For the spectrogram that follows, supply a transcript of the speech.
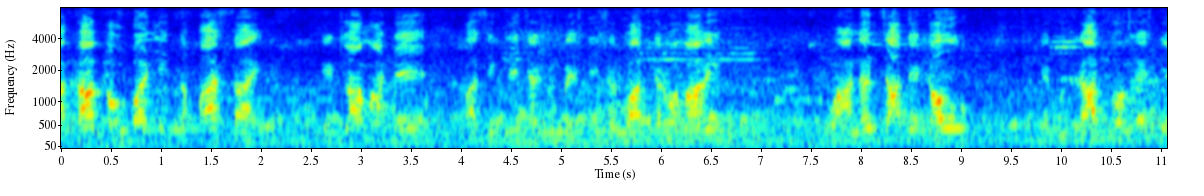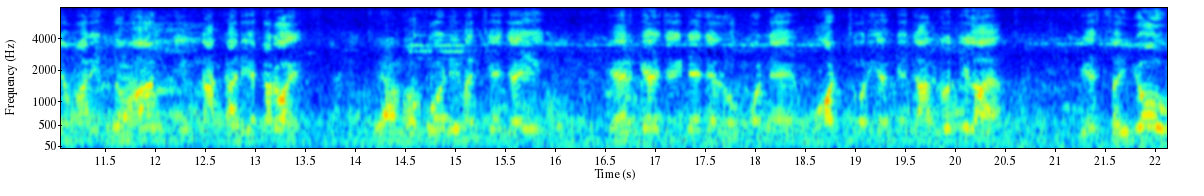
આખા કૌભાંડની તપાસ થાય, એટલા માટે આ સિગ્નેચર ઝુંબેશની શરૂઆત કરવામાં આવી. હું આનંદ સાથે કહું કે ગુજરાત કોંગ્રેસની અમારી તમામ ટીમના કાર્યકરોએ લોકોની વચ્ચે જઈ ઘેર ઘેર જઈને જે લોકોને વોટ ચોરી અંગે જાગૃતિ લાયા જે સહયોગ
